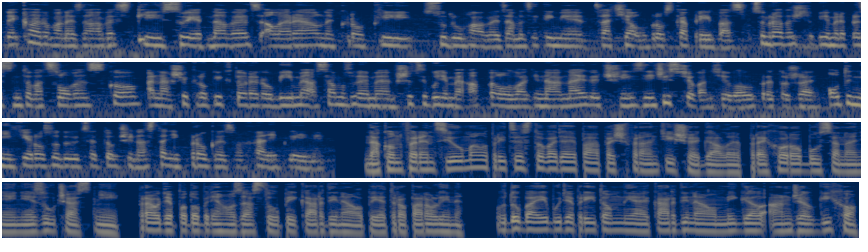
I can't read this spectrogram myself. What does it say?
deklarované záväzky sú jedna vec, ale reálne kroky sú druhá vec a medzi tým je zatiaľ obrovská priepas. Som rada, že tu budeme reprezentovať Slovensko a naše kroky, ktoré robíme a samozrejme všetci budeme apelovať na najväčších znečisťovateľov, pretože od nich je rozhodujúce to, či nastane progres v ochrane klímy. Na konferenciu mal pricestovať aj pápež František, ale pre chorobu sa na nej nezúčastní. Pravdepodobne ho zastúpi kardinál Pietro Parolin. V Dubaji bude prítomný aj kardinál Miguel Angel Gicho,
